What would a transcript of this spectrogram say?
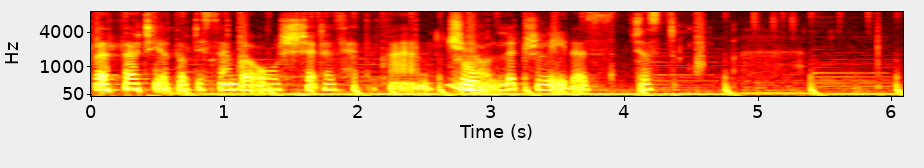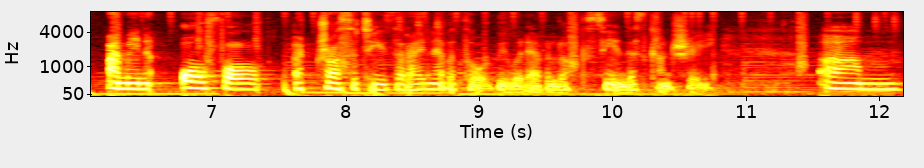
the 30th of December, all shit has hit the fan. True. You know, literally, there's just, I mean, awful atrocities that I never thought we would ever look see in this country. Um,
